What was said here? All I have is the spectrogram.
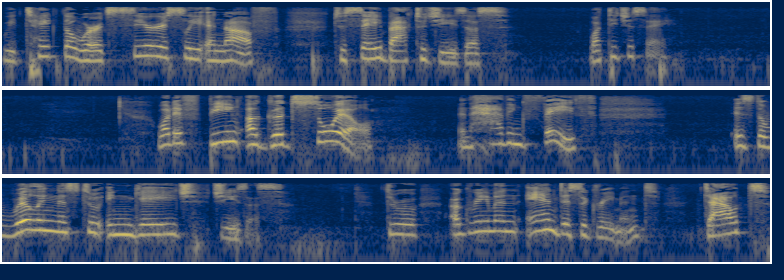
We take the word seriously enough to say back to Jesus, What did you say? What if being a good soil and having faith is the willingness to engage Jesus through agreement and disagreement, doubt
